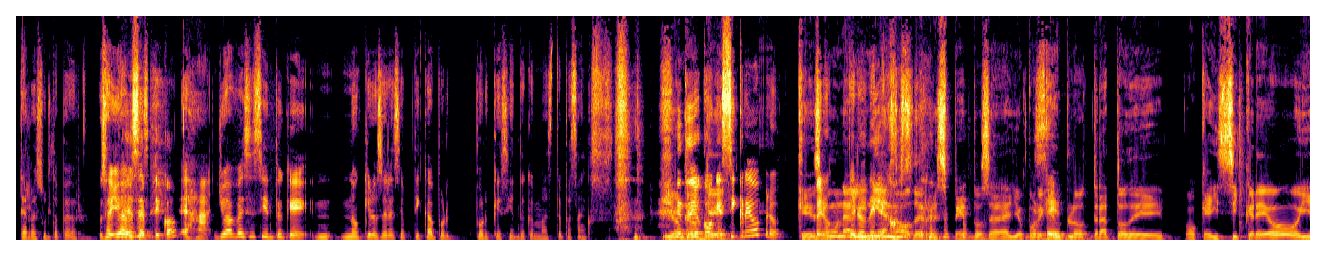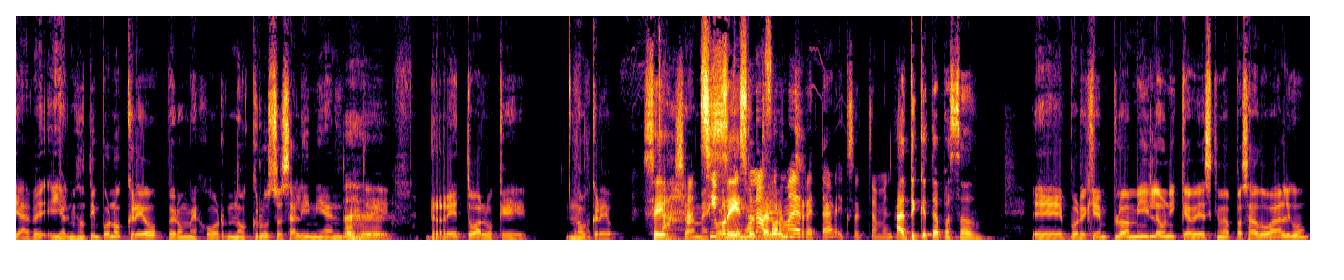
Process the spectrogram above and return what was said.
te resulta peor. O sea, yo a veces... ¿Escéptico? Ajá, yo a veces siento que no quiero ser escéptica por- porque siento que más te pasan cosas. Yo Entonces yo como que, sí creo, pero... Que es pero, como una pero de línea, ¿no? De respeto. O sea, yo, por Sí. ejemplo, trato de, ok, sí creo y, a ve- y al mismo tiempo no creo, pero mejor no cruzo esa línea en donde Ajá. reto a lo que no creo. Sí. O sea, sí, porque es una tal. forma de retar, exactamente. ¿A ti qué te ha pasado? Eh, por ejemplo, a mí la única vez que me ha pasado algo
